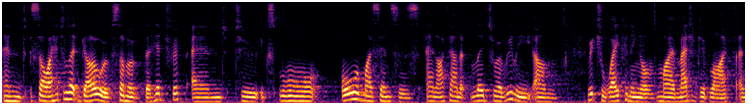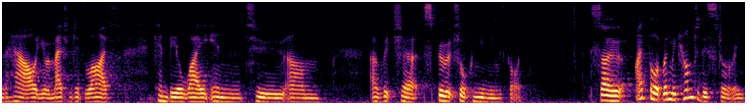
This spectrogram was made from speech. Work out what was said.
And so I had to let go of some of the head trip and to explore all of my senses. And I found it led to a really um, rich awakening of my imaginative life and how your imaginative life can be a way into um, a richer spiritual communion with God. So I thought when we come to this story,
